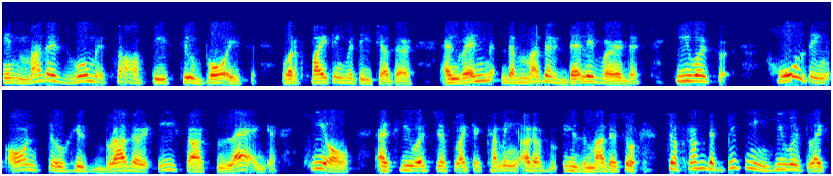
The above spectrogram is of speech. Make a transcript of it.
in mother's womb itself, these two boys were fighting with each other. And when the mother delivered, he was holding on to his brother Esau's leg, heel, as he was just like a coming out of his mother. So, so from the beginning, he was like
